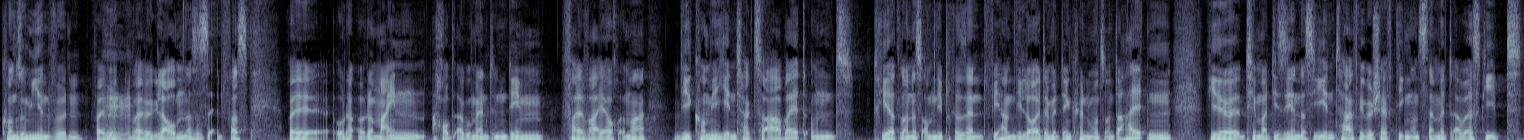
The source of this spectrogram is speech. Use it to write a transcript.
konsumieren würden, weil wir, mhm. weil wir glauben, das ist etwas, weil, oder, oder mein Hauptargument in dem Fall war ja auch immer, wir kommen hier jeden Tag zur Arbeit und Triathlon ist omnipräsent. Wir haben die Leute, mit denen können wir uns unterhalten. Wir thematisieren das jeden Tag, wir beschäftigen uns damit, aber es gibt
